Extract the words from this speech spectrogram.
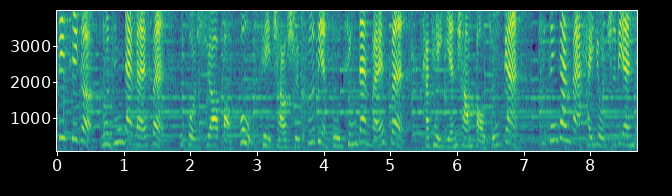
第七个，乳清蛋白粉，如果需要饱腹，可以尝试喝点乳清蛋白粉，它可以延长饱足感。精蛋白还有支链氨基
